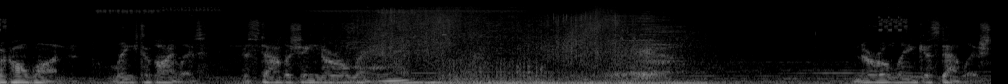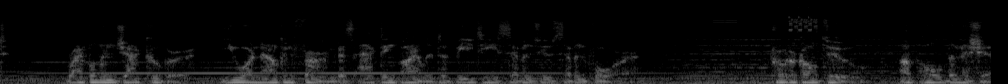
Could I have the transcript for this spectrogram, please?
Protocol 1. Link to pilot. Establishing neural link. Neural link established. Rifleman Jack Cooper, you are now confirmed as acting pilot of BT-7274. Protocol 2. Uphold the mission.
